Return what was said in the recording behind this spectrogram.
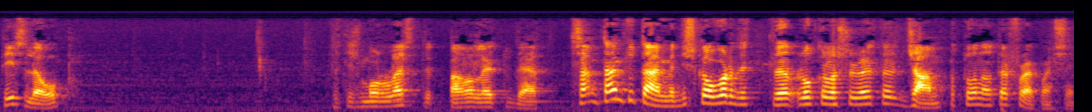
this slope that is more or less parallel to that. From time to time, I discover that the local oscillator jump to another frequency.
